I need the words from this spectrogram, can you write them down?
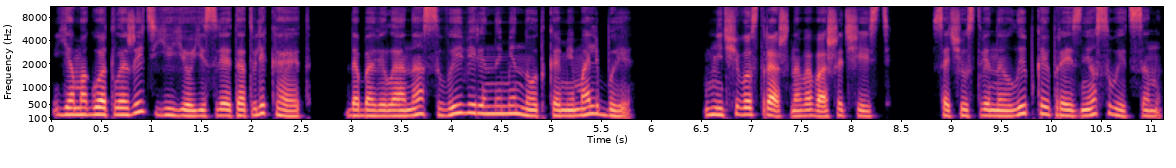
«Я могу отложить ее, если это отвлекает», — добавила она с выверенными нотками мольбы. «Ничего страшного, Ваша честь», — сочувственной улыбкой произнес Уитсон.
